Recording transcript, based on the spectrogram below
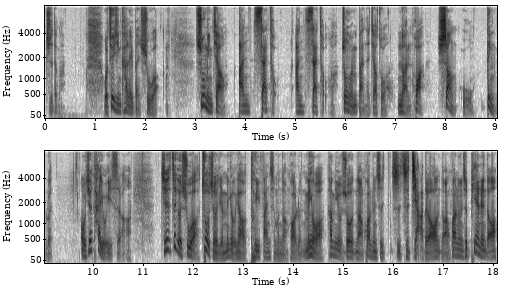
值得吗？我最近看了一本书啊，书名叫《Unsettle》，Unsettle 啊，中文版的叫做暖化。尚无定论，我觉得太有意思了啊！其实这个书啊，作者也没有要推翻什么暖化论，没有哦，他没有说暖化论是是是假的哦，暖化论是骗人的哦。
